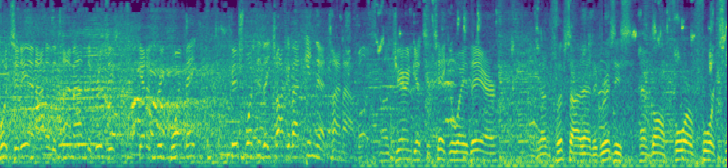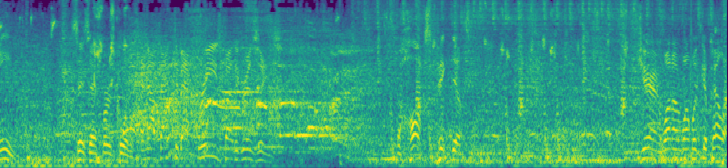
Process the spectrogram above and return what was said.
puts it in out of the timeout. The Grizzlies get a three-point make. Fish, what did they talk about in that timeout? Well, Jaren gets a takeaway there. And on the flip side of that, the Grizzlies have gone 4 of 14 since that first quarter. And now back-to-back threes by the Grizzlies. The Hawks picked them. Jaren one-on-one with Capela.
